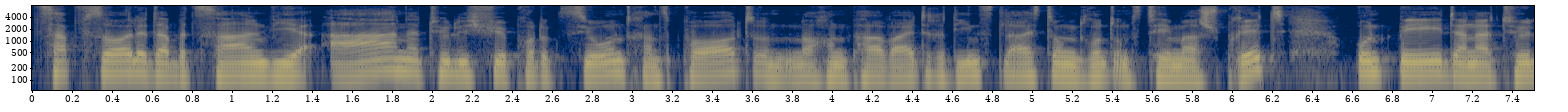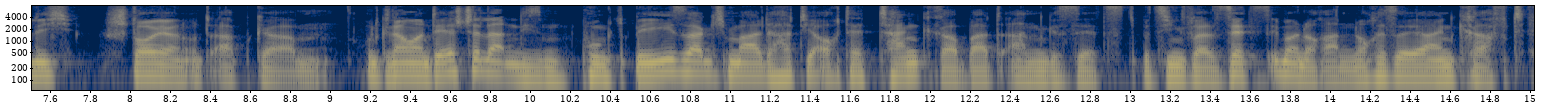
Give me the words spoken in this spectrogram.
Zapfsäule, da bezahlen wir A natürlich für Produktion, Transport und noch ein paar weitere Dienstleistungen rund ums Thema Sprit und B dann natürlich Steuern und Abgaben. Und genau an der Stelle, an diesem Punkt B, sage ich mal, da hat ja auch der Tankrabatt angesetzt, beziehungsweise setzt immer noch an, noch ist er ja in Kraft.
